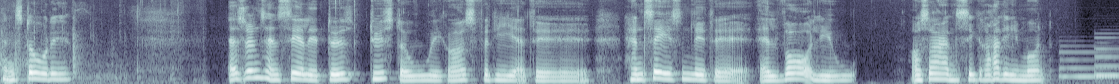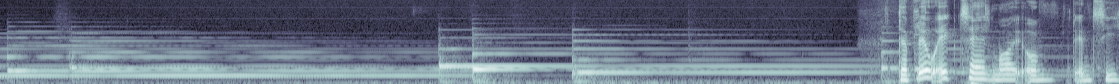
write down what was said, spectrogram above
Han stod det jeg synes, han ser lidt dyster ud, ikke også? Fordi at, øh, han ser sådan lidt øh, alvorlig ud. Og så har han en cigaret i mund. Der blev ikke talt meget om den tid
